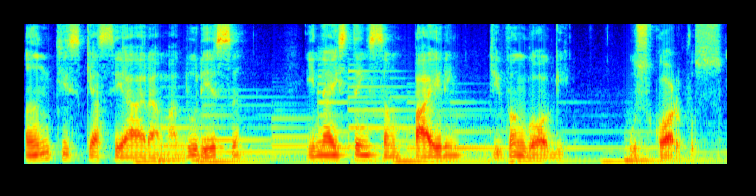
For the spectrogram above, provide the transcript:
antes que a seara amadureça e na extensão pairem de Van Gogh os corvos.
